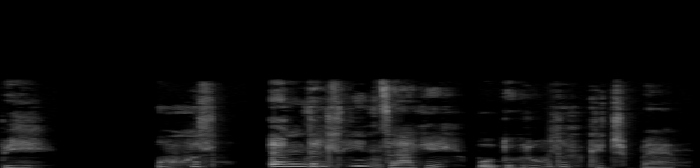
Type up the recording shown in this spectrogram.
Би өхөл амьдралын цагийг бүдгрүүлэх гэж байна.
